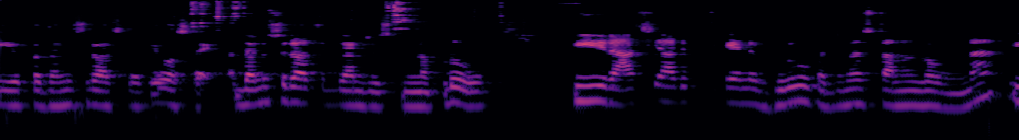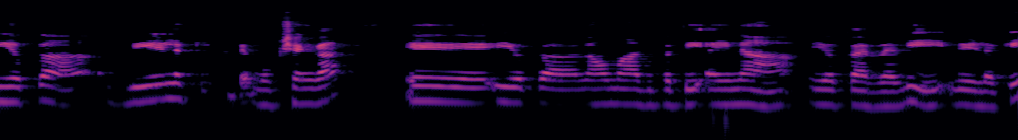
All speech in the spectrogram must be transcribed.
ఈ యొక్క ధనుసు రాశిలోకి వస్తాయి. ధనుసు రాశికి కానీ చూసుకున్నప్పుడు ఈ రాశి ఆధిపతికైన గురువు పద్మ స్థానంలో ఉన్న ఈ యొక్క వీళ్ళకి అంటే ముఖ్యంగా ఈ ఈ యొక్క నవమాధిపతి అయిన ఈ యొక్క రవి వీళ్ళకి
